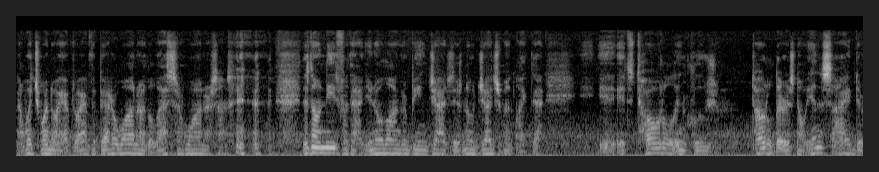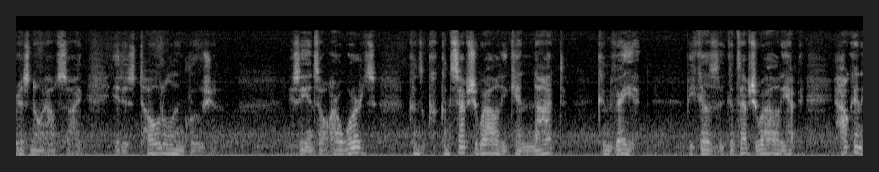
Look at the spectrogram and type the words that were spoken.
now which one do I have? Do I have the better one or the lesser one or something? There's no need for that. You're no longer being judged. There's no judgment like that. It's total inclusion. Total. There is no inside. There is no outside. It is total inclusion. You see, and so our words, con conceptuality cannot convey it because conceptuality, how can,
